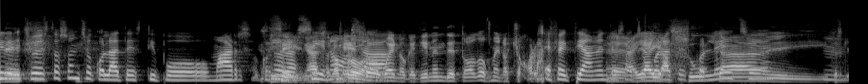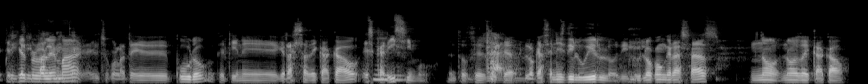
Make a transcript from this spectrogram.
en de el- hecho, estos son chocolates tipo Mars o cosas Sí, así, ya ¿no? O sea, bueno, que tienen de todos menos chocolate. Efectivamente, o Eh, sea, ahí hay chocolates con leche. y- Mm. Es que, es que el problema, el chocolate puro, que tiene grasa de cacao, es Ujú. carísimo. Entonces Claro. lo, que, lo que hacen es diluirlo, diluirlo con grasas, no, no de cacao.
